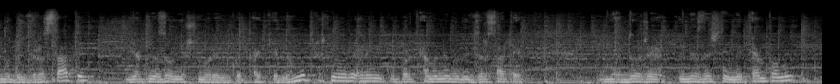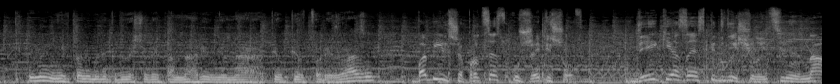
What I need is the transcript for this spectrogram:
будуть зростати як на зовнішньому ринку, так і на внутрішньому ринку, проте вони будуть зростати дуже незначними темпами. Ну, ніхто не буде підвищувати там на гривню на пів-півтори зразу. Ба більше процес уже пішов. Деякі АЗС підвищили ціни на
